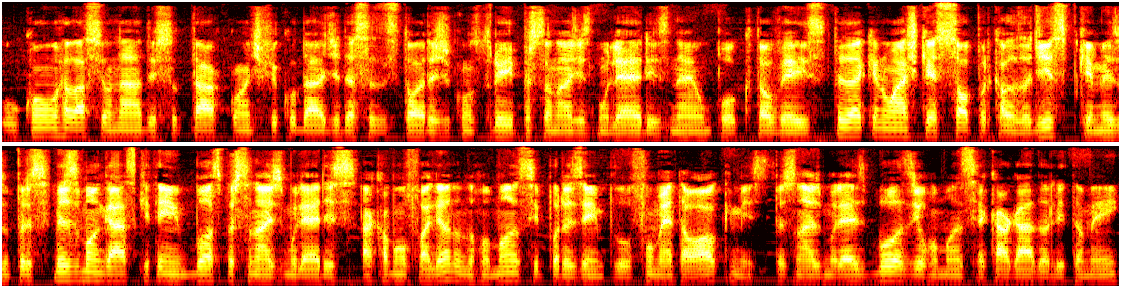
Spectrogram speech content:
O quão relacionado isso tá com a dificuldade dessas histórias de construir personagens mulheres, né? Um pouco, talvez. Apesar que eu não acho que é só por causa disso, porque mesmo, mesmo mangás que tem boas personagens mulheres acabam falhando no romance, por exemplo, Fullmetal Alchemist, personagens mulheres boas e o romance é cagado ali também.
